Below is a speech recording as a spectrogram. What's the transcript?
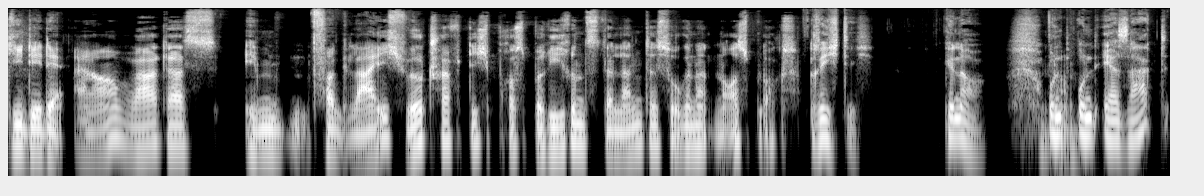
Die DDR war das im Vergleich wirtschaftlich prosperierendste Land des sogenannten Ostblocks. Richtig, genau. Und, ja. und er sagt,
